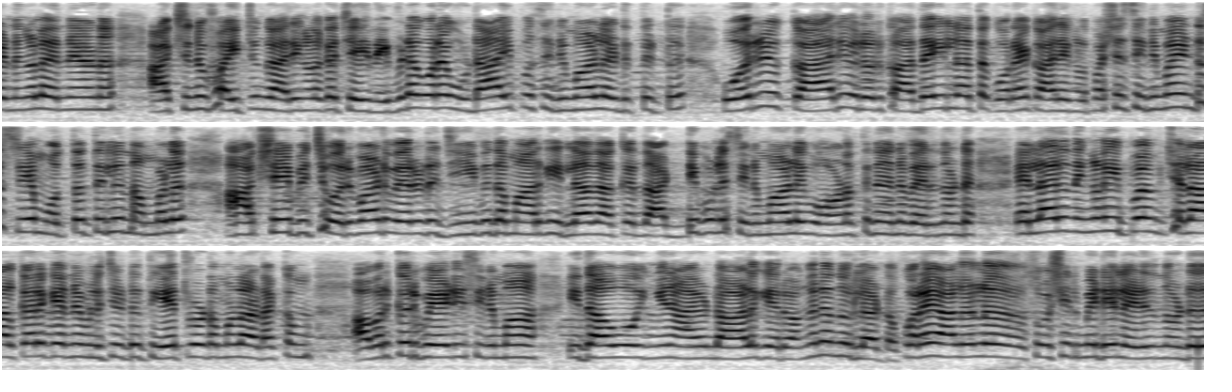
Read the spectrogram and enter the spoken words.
പെണ്ണുങ്ങൾ തന്നെയാണ് ആക്ഷനും ഫൈറ്റും കാര്യങ്ങളൊക്കെ ചെയ്യുന്നത്. ഇവിടെ കുറേ ഉടായ്പ സിനിമകൾ എടുത്തിട്ട് ഒരു കാര്യമില്ല ഒരു കഥയില്ലാത്ത കുറേ കാര്യങ്ങൾ. പക്ഷേ സിനിമ ഇൻഡസ്ട്രിയെ മൊത്തത്തിൽ നമ്മൾ ആക്ഷേപിച്ച് ഒരുപാട് പേരുടെ ജീവിതമാർഗം ഇല്ലാതാക്കരുത്. അടിപൊളി സിനിമകൾ ഈ ഓണത്തിന് തന്നെ വരുന്നുണ്ട്. എല്ലാവരും നിങ്ങൾ ഇപ്പം ചില ആൾക്കാരൊക്കെ എന്നെ വിളിച്ചിട്ട് തിയേറ്റർ ഉടമകൾ അടക്കം അവർക്കൊരു പേടി സിനിമ ഇതാവോ? ഇങ്ങനെ ആയതുകൊണ്ട് ആൾ കയറും അങ്ങനെയൊന്നും ഇല്ല കേട്ടോ. കുറേ ആളുകൾ സോഷ്യൽ മീഡിയയിൽ എഴുതുന്നുണ്ട്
